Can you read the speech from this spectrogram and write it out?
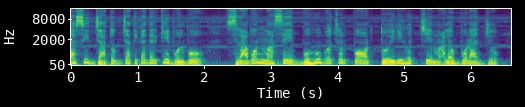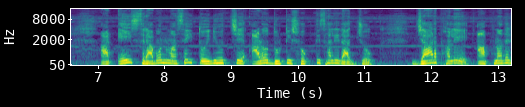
রাশির জাতক জাতিকাদেরকে বলব, শ্রাবণ মাসে বহু বছর পর তৈরি হচ্ছে মালব্য রাজ্য। আর এই শ্রাবণ মাসেই তৈরি হচ্ছে আরও দুটি শক্তিশালী রাজ্য। যার ফলে আপনাদের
